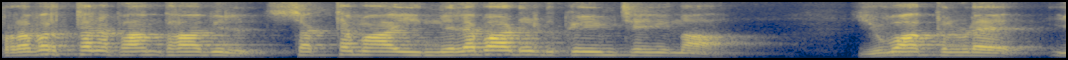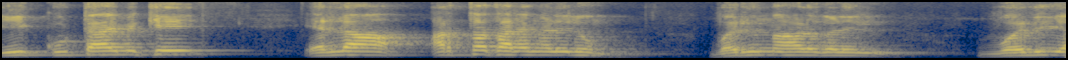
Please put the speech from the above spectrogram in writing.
പ്രവർത്തന പാന്താവിൽ ശക്തമായി നിലപാടെടുക്കുകയും ചെയ്യുന്ന യുവാക്കളുടെ ഈ കൂട്ടായ്മയ്ക്ക് എല്ലാ അർത്ഥതലങ്ങളിലും വരുന്ന ആളുകളിൽ വലിയ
